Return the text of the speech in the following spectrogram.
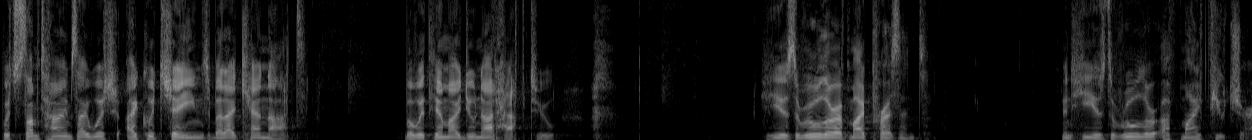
which sometimes I wish I could change, but I cannot. But with Him, I do not have to. He is the ruler of my present, and He is the ruler of my future.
